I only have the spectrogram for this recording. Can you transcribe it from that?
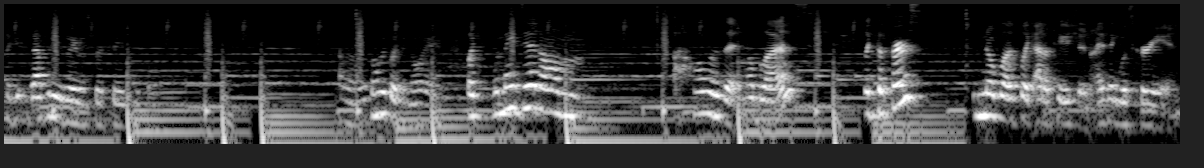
like Japanese names for Korean people. I don't know. It's always like annoying. Like when they did um, what was it? Noblesse. Like the first Noblesse like adaptation, I think was Korean,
